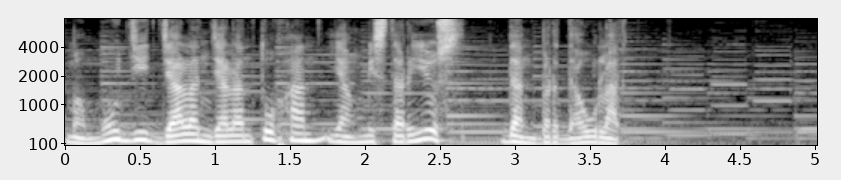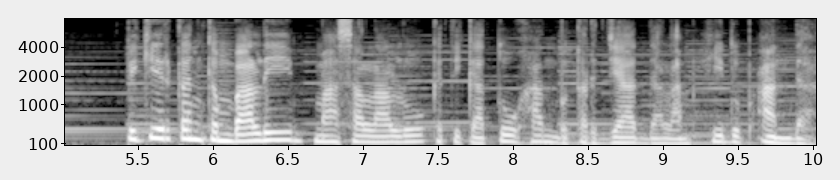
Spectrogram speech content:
memuji jalan-jalan Tuhan yang misterius dan berdaulat. Pikirkan kembali masa lalu ketika Tuhan bekerja dalam hidup Anda.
